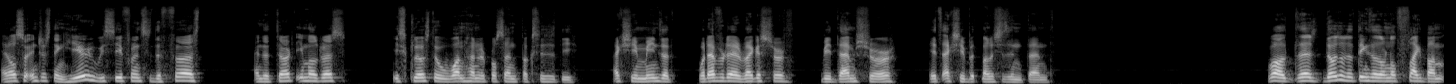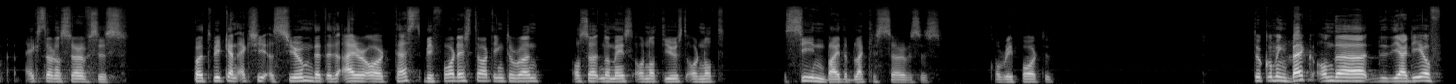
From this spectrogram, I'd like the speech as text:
And also interesting here, we see, for instance, the first and the third email address is close to 100% toxicity. Actually means that whatever they register, be damn sure it's actually with malicious intent. Well, those are the things that are not flagged by external services. But we can actually assume that either our tests before they're starting to run or certain domains are not used or not seen by the blacklist services or reported. So coming back on the, the, the idea of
